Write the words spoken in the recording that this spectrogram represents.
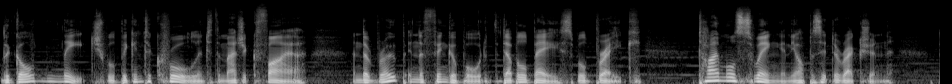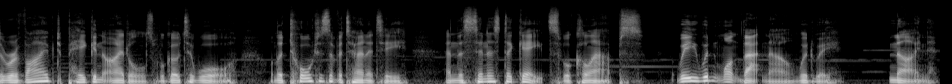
the golden leech will begin to crawl into the magic fire, and the rope in the fingerboard of the double bass will break. Time will swing in the opposite direction. The revived pagan idols will go to war on the tortoise of eternity, and the sinister gates will collapse. We wouldn't want that now, would we? 9.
